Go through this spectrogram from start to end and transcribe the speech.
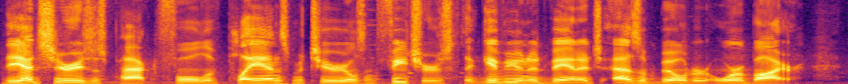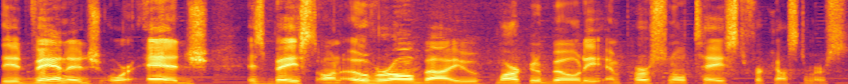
The Edge Series is packed full of plans, materials, and features that give you an advantage as a builder or a buyer. The advantage, or edge, is based on overall value, marketability, and personal taste for customers.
